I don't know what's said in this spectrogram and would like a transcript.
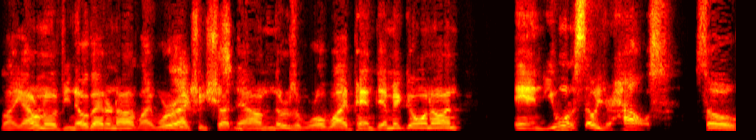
Like, I don't know if you know that or not. Like, we're actually shut down and there's a worldwide pandemic going on, and you want to sell your house. So,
